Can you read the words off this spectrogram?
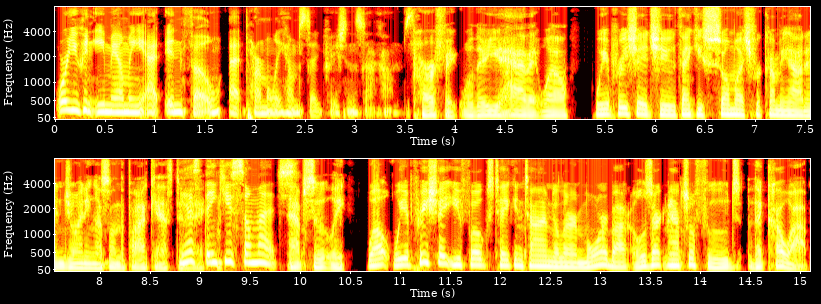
or you can email me at info at parmeleehomesteadcreations.com. Perfect. Well, there you have it. Well, we appreciate you. Thank you so much for coming out and joining us on the podcast today. Yes, thank you so much. Absolutely. Well, we appreciate you folks taking time to learn more about Ozark Natural Foods, the co op.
